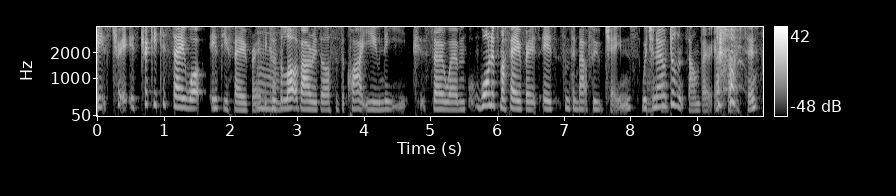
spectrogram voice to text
It's tri- it's tricky to say what is your favourite because a Mm. lot of our resources are quite unique. So um, one of my favourites is something about food chains, which I know doesn't sound very exciting.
